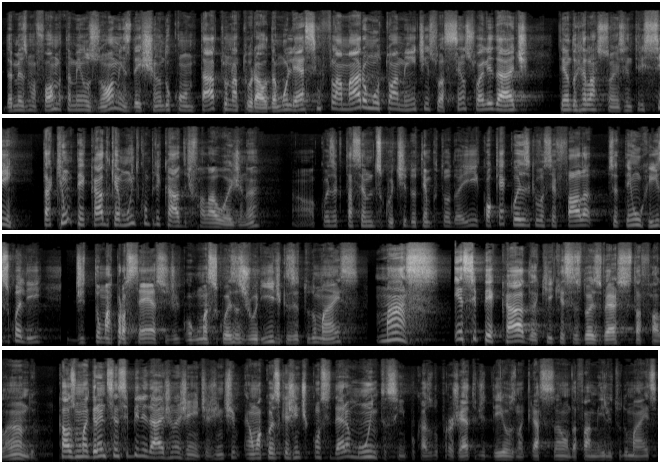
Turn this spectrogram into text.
Da mesma forma, também os homens, deixando o contato natural da mulher, se inflamaram mutuamente em sua sensualidade, tendo relações entre si. Está aqui um pecado que é muito complicado de falar hoje, né? É uma coisa que está sendo discutida o tempo todo aí. Qualquer coisa que você fala, você tem um risco ali de tomar processo, de algumas coisas jurídicas e tudo mais. Mas esse pecado aqui que esses dois versos estão falando, causa uma grande sensibilidade na gente. A gente é uma coisa que a gente considera muito, assim, por causa do projeto de Deus, na criação, da família e tudo mais.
